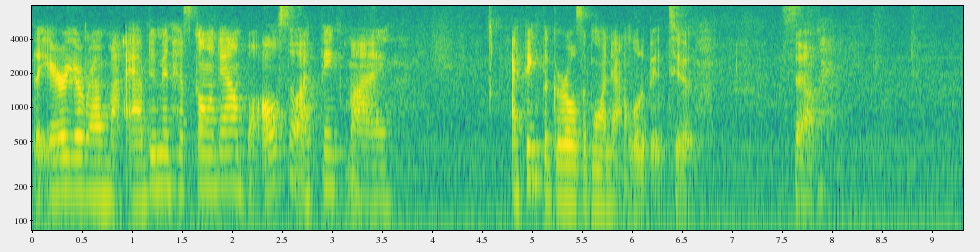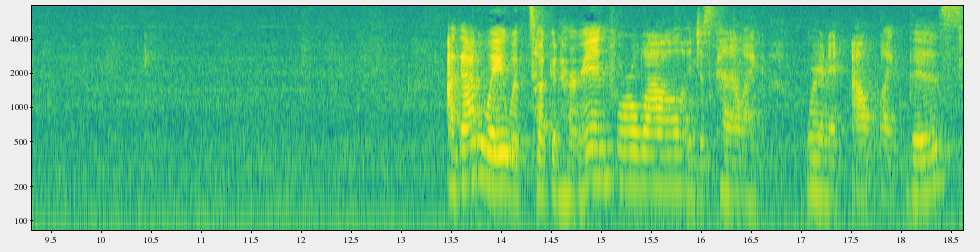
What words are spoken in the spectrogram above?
the area around my abdomen has gone down but also i think my i think the girls are going down a little bit too. So. I got away with tucking her in for a while and just kind of like wearing it out like this.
